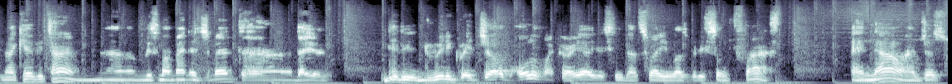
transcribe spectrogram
like every time uh, with my management, uh, they did a really great job all of my career. You see, that's why he was really so fast. And now I just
